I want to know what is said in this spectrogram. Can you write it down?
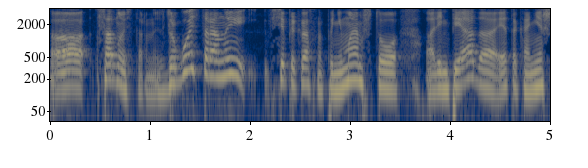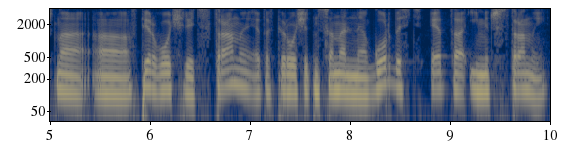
А, с одной стороны. С другой стороны, все прекрасно понимаем, что Олимпиада — это, конечно, а, в первую очередь страны, это в первую очередь национальная гордость, это имидж страны.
